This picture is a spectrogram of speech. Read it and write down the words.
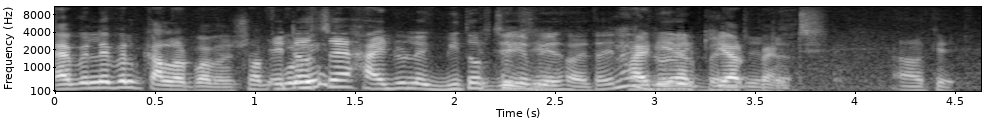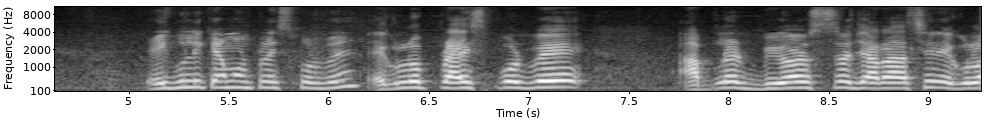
অ্যাভেলেবেল কালার পাবেন সব এটা হচ্ছে হাইড্রোলিক ভিতর থেকে। বের হয় তাই না? Hydraulic gear pant। ওকে এগুলি কেমন প্রাইস পড়বে? এগুলো প্রাইস পড়বে আপনার ভিউয়ার্সরা যারা আছেন এগুলো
